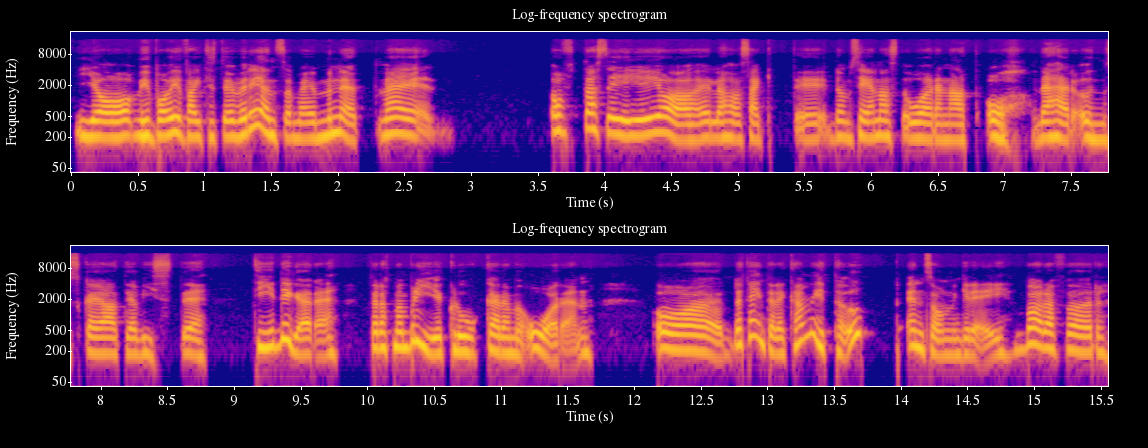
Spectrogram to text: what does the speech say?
Ja, vi var ju faktiskt överens om ämnet. Men ofta säger jag, eller har sagt eh, de senaste åren att åh, det här önskar jag att jag visste tidigare. För att man blir ju klokare med åren. Och då tänkte jag, det kan vi ta upp en sån grej. Bara för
